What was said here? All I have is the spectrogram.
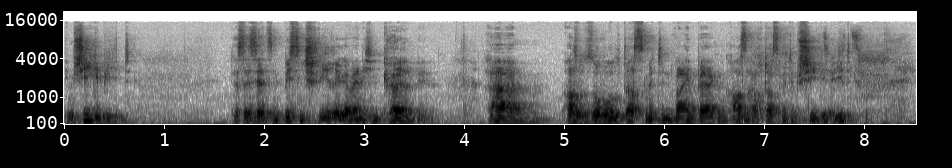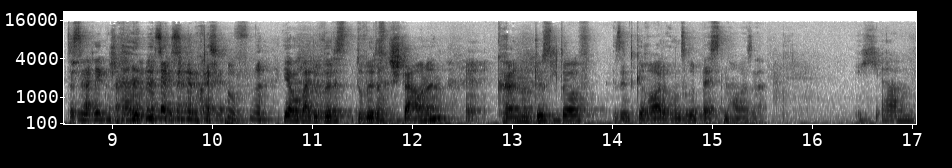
im Skigebiet. Das ist jetzt ein bisschen schwieriger, wenn ich in Köln bin. Ähm, also sowohl das mit den Weinbergen als auch das mit dem Skigebiet. Das schwierigen Standort ausgesucht. ja, wobei du würdest, du würdest staunen, Köln und Düsseldorf sind gerade unsere besten Häuser. Ich ähm,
